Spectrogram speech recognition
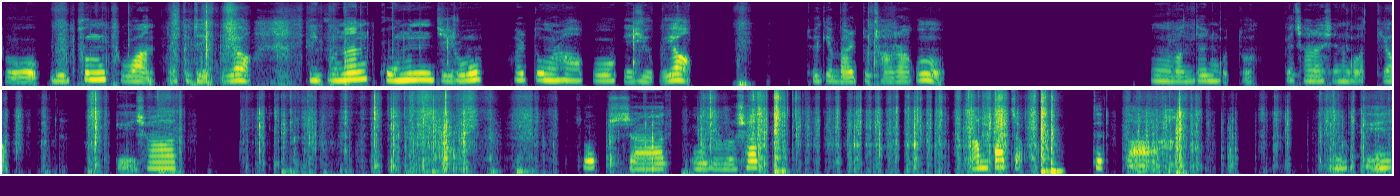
교, 물품 교환 이렇게 되어 있고요. 이분은 공은지로 활동을 하고 계시고요. 되게 말도 잘하고, 어, 만드는 것도 꽤 잘하시는 것 같아요. 이렇게 샷, 속샷, 우르르 샷. 안 빠져. 됐다. 이렇게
